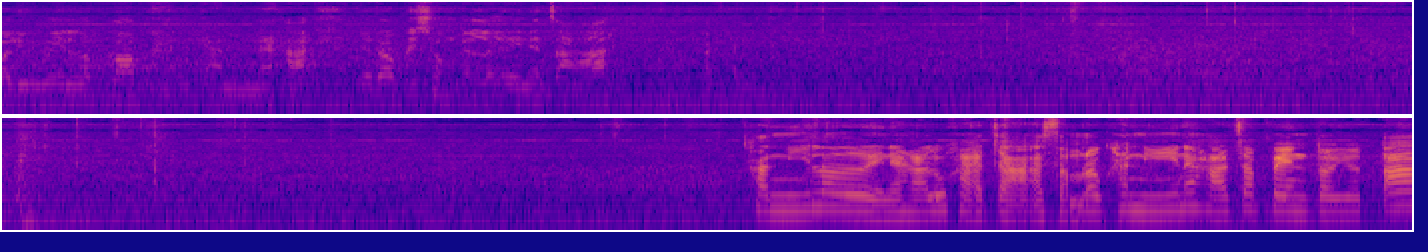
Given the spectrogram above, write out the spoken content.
บริเวณรอบๆคันกันนะคะ เดี๋ยวเราไปชมกันเลยนะจ๊ะ คันนี้เลยนะคะลูกค้าจ๋าสำหรับคันนี้นะคะ จะเป็น Toyota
